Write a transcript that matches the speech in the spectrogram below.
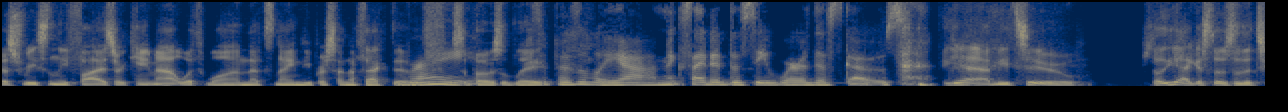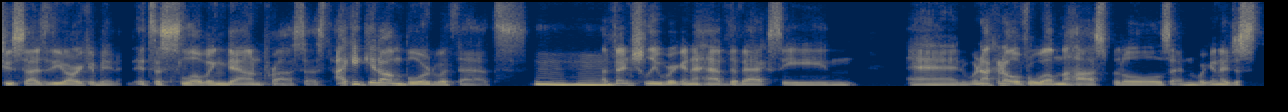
just recently Pfizer came out with one that's 90% effective, Right. supposedly. Supposedly, yeah. I'm excited to see where this goes. Yeah, me too. So yeah, I guess those are the two sides of the argument. It's a slowing down process. I could get on board with that. Mhm. Eventually we're going to have the vaccine and we're not going to overwhelm the hospitals and we're going to just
